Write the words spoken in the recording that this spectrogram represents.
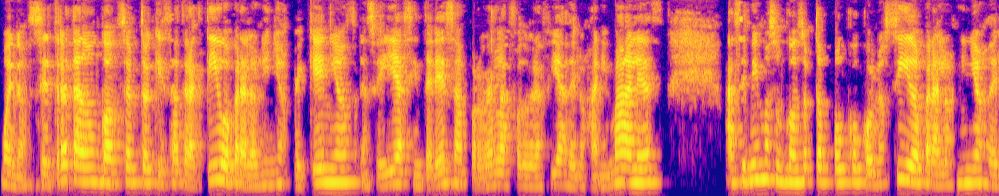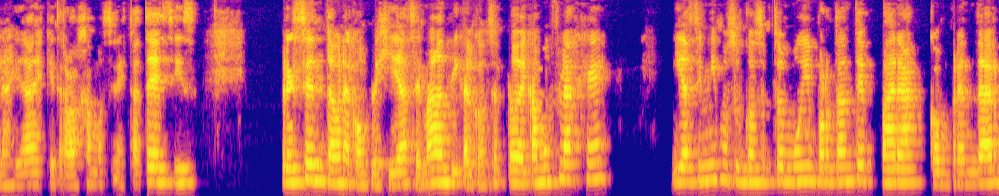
Bueno, se trata de un concepto que es atractivo para los niños pequeños, enseguida se interesan por ver las fotografías de los animales. Asimismo, es un concepto poco conocido para los niños de las edades que trabajamos en esta tesis. Presenta una complejidad semántica el concepto de camuflaje y asimismo es un concepto muy importante para comprender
